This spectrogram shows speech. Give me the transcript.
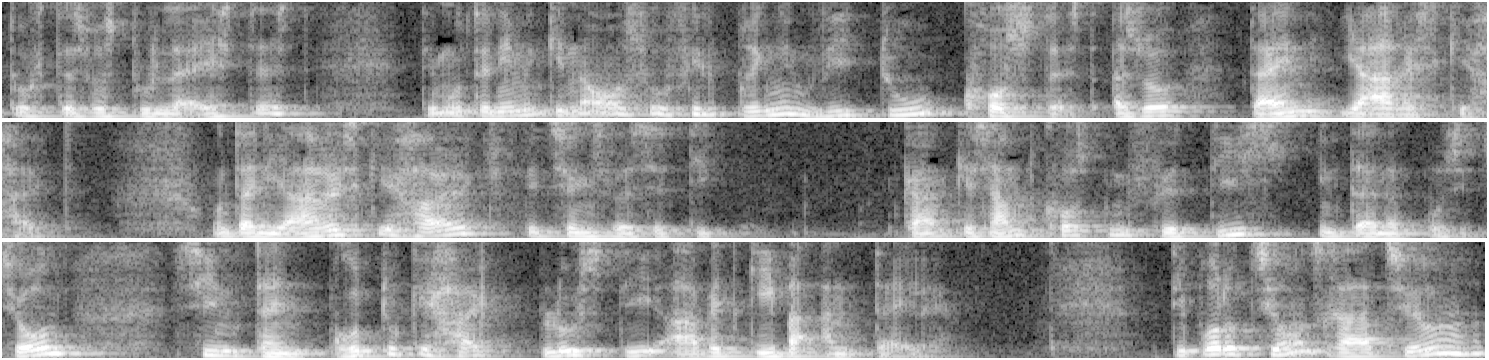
durch das, was du leistest, dem Unternehmen genauso viel bringen, wie du kostest, also dein Jahresgehalt. Und dein Jahresgehalt bzw. die Gesamtkosten für dich in deiner Position sind dein Bruttogehalt plus die Arbeitgeberanteile. Die Produktionsratio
